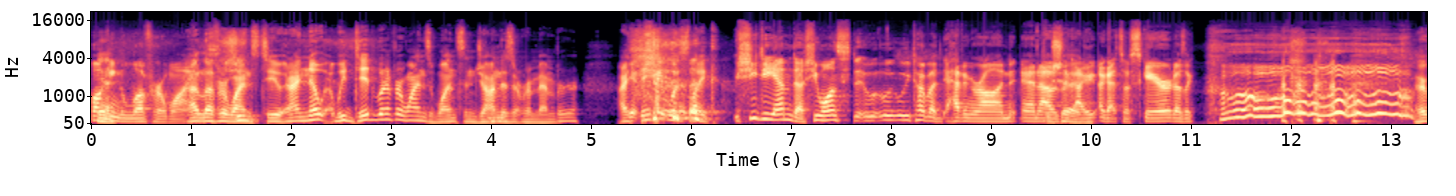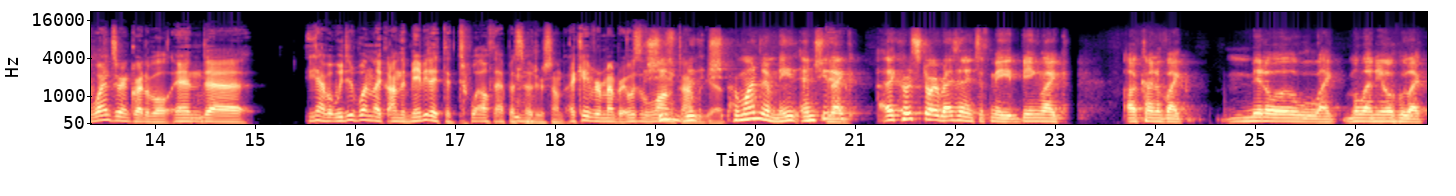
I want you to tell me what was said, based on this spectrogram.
Fucking love her wine. I love her wines too, and I know we did one of her wines once, and Mm-hmm. John doesn't remember. I think it was like She DM'd us. She wants. To, we, we talked about having her on, and I We was like. I, I got so scared. I was like, her wines are incredible, and uh, Yeah, but we did one like on the maybe like the twelfth episode or something. I can't even remember. It was a long time really- ago. she- her wines are amazing, and she Yeah. like like her story resonates with me, being like a kind of like middle like millennial who like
